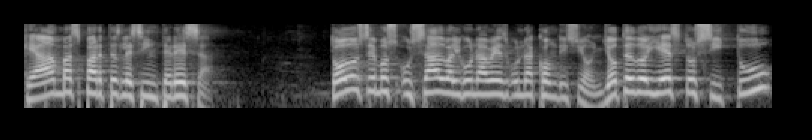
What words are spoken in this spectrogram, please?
que a ambas partes les interesa. Todos hemos usado alguna vez una condición. Yo te doy esto si tú,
